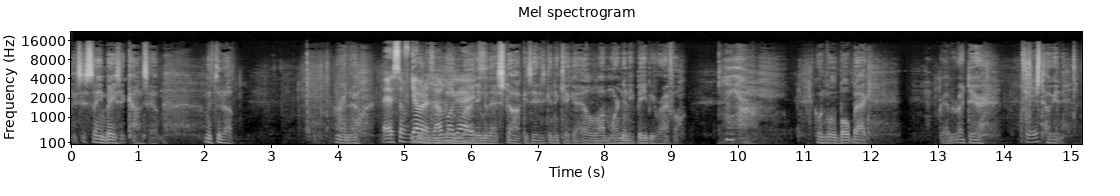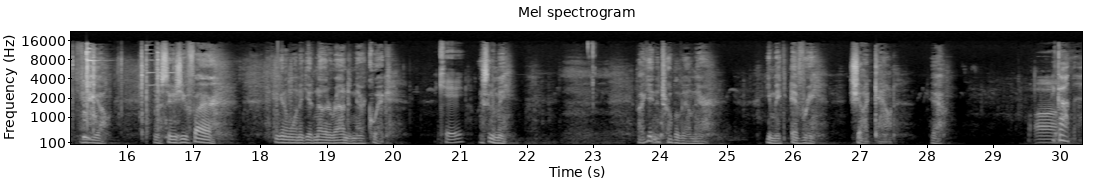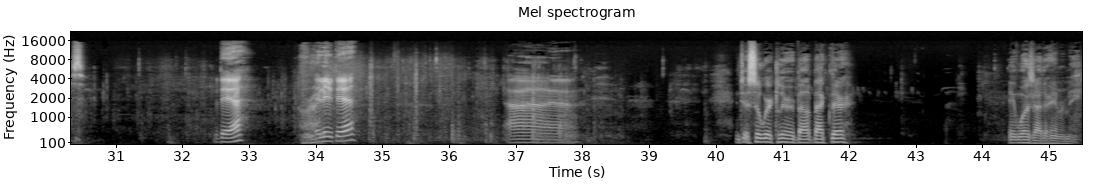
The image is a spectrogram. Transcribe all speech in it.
Well, it's the same basic concept. Lift it up. All right, now. Airsoft You're gun dah gonna sama lean right into that stock, because it is gonna kick a hell of a lot more than any baby rifle. Go and pull the bolt back. Grab it right there. Okay. Just tug it. There you go. And as soon as you fire, you're gonna want to get another round in there quick. Okay. Listen to me. If I get into trouble down there, you make every shot count. Yeah. I got this. Betul ya? All right. Really betul ya? Ah, And just so we're clear about back there, it was either him or me.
